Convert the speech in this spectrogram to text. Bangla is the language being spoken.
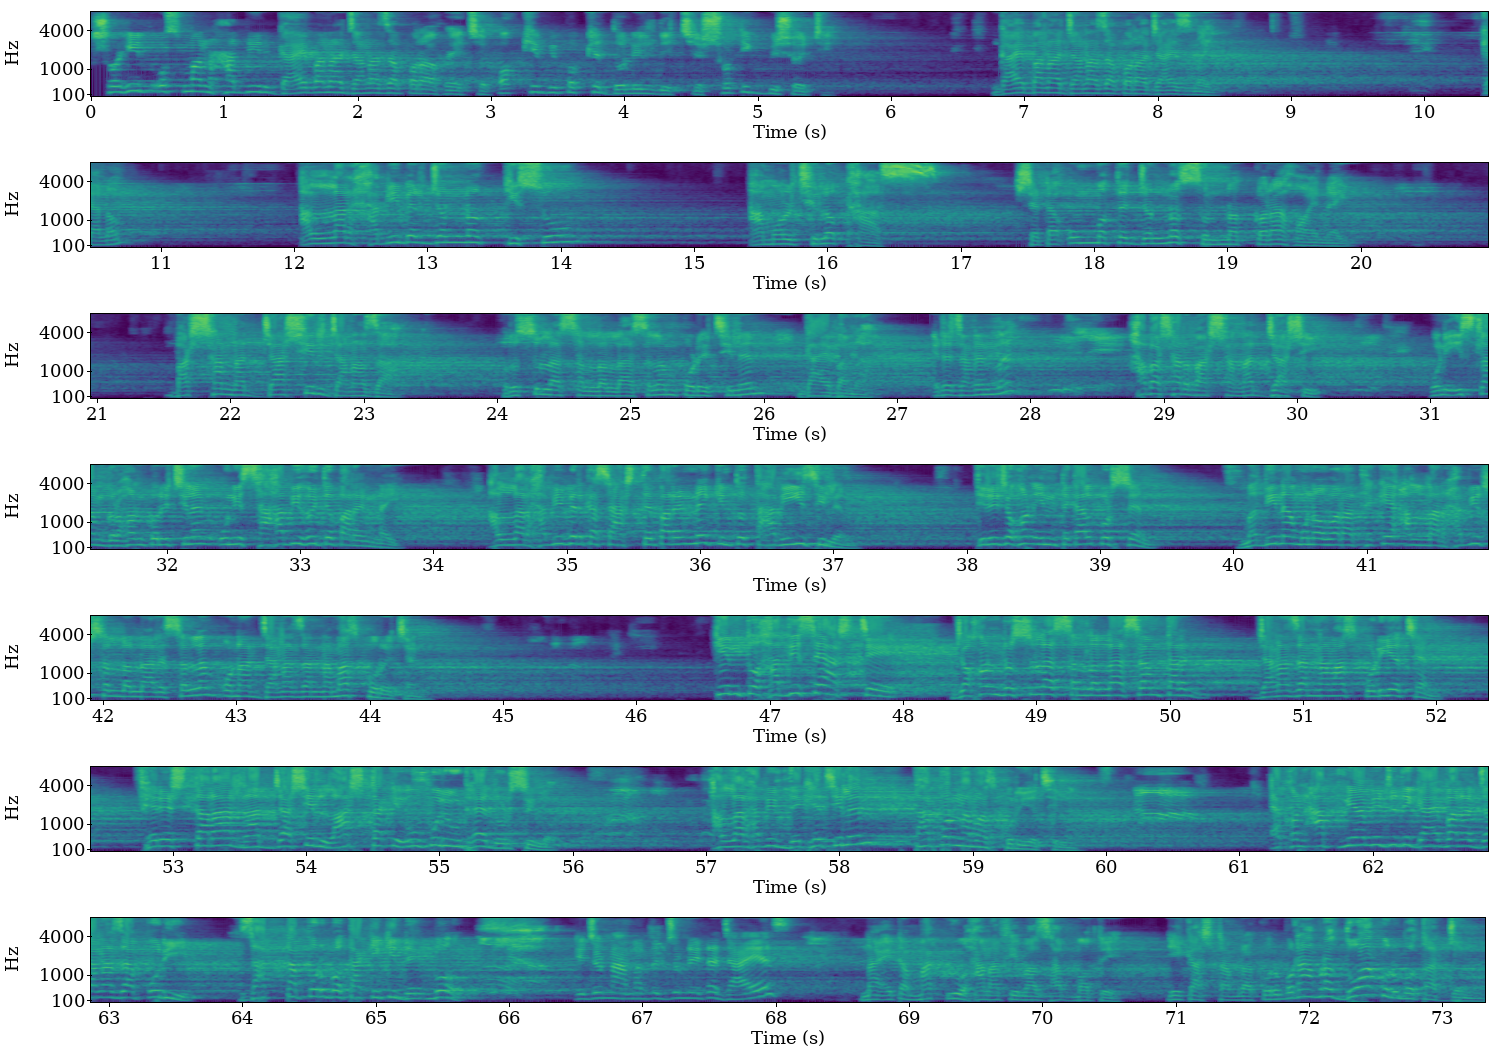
শহীদ ওসমান হাদির গায়েবানা জানাজা পড়া হয়েছে। পক্ষে বিপক্ষে দলিল দিচ্ছে। সঠিক বিষয়টি। গায়েবানা জানাজা পড়া জায়েজ নাই। কেন? আল্লাহর হাবিবের জন্য কিছু আমল ছিল খাস। সেটা উম্মতের জন্য সুন্নত করা হয় নাই। বাদশাহ নাজ্জাসির জানাজা রসুল্লাহ সাল্লাহ সাল্লাম পড়েছিলেন গায়েবানা। এটা জানেন না? হাবাসার বাদশাহ নাজ্জাসি। উনি ইসলাম গ্রহণ করেছিলেন, উনি সাহাবি হইতে পারেন নাই। আল্লাহর হাবিবের কাছে আসতে পারেন নাই, কিন্তু তাবিই ছিলেন। তিনি যখন ইন্তেকাল করছেন, মদিনা মুনওয়ারা থেকে আল্লাহর হাবিব সাল্লাহ আলি সাল্লাম ওনার জানাজার নামাজ পড়েছেন। কিন্তু হাদিসে আসছে, যখন রসুল্লাহ সাল্লাহ আসলাম তার জানাজার নামাজ পড়িয়েছেন, ফেরেশতারা নাজ্জাসির লাশটাকে উপরে উঠায় ধরছিল। আল্লাহর হাবিব দেখেছিলেন তারপর নামাজ পড়িয়েছিলেন। এখন আপনি আমি যদি গায়েবানার জানাজা পড়ি যাত্রা পড়ব তাকে কি দেখব? এই জন্য আমাদের জন্য এটা জায়েজ? না এটা মাকরু হানাফি মাঝহাব মতে এই কাজটা আমরা করব না আমরা দোয়া করব তার জন্য।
